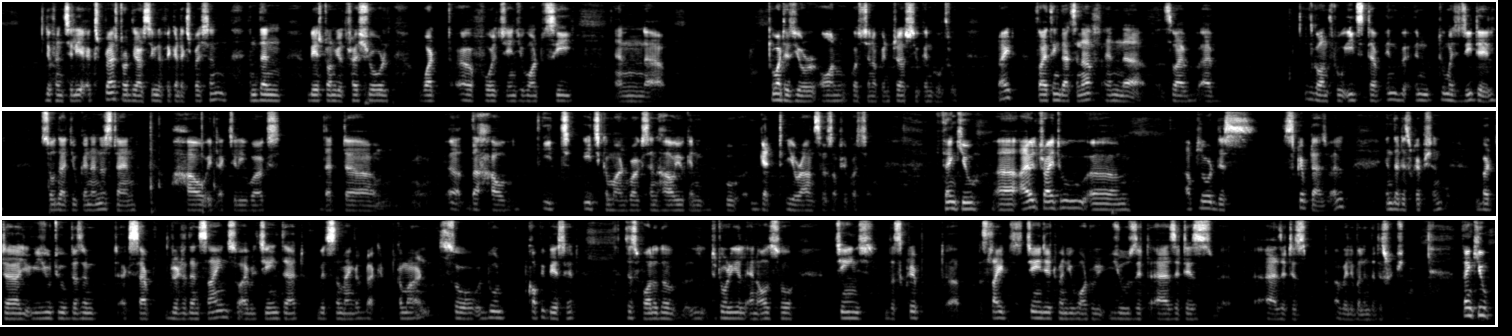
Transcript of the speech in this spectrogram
differentially expressed or they are significant expression. And then based on your threshold what uh, fold change you want to see and uh, what is your own question of interest you can go through right so i think that's enough. And uh, so I've, I've gone through each step in in too much detail so that you can understand how it actually works that um, uh, the how each each command works and how you can go get your answers of your question. Thank you. Uh, i will try to um, upload this script as well in the description but uh, youtube doesn't accept greater than sign so i will change that with some angle bracket command. So don't copy paste it. Just follow the tutorial and also change the script uh, slides change it when you want to use it as it is as it is available in the description. Thank you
